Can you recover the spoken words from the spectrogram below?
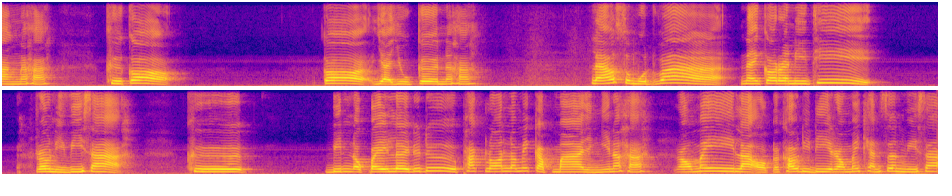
ตังค์นะคะ คือก็ ก็อย่าอยู่เกินนะคะ แล้วสมมติว่าในกรณีที่เราหนีวีซ่า คือ บินออกไปเลยดื้อๆพักร้อนแล้วไม่กลับมาอย่างนี้นะคะ เราไม่ลาออกกับเขาดีๆ เราไม่แคนเซิลวีซ่า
